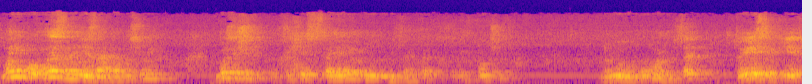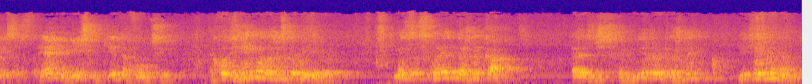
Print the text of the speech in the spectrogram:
Мы не, будем, мы не знаем, допустим, их. Мы, значит, какие состояния, не, знаем, как их получить. Но ну, мы можем писать, что есть какие-то состояния, есть какие-то функции. Так вот, из них мы должны скомбинировать. Мы смотреть должны как? Значит, скомбинировать должны детерминант.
